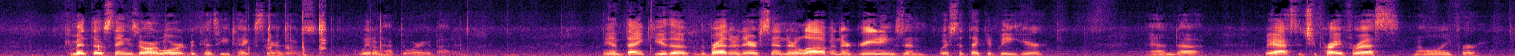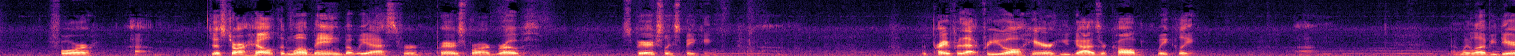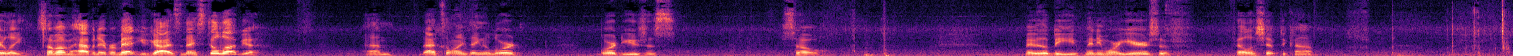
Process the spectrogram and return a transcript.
commit those things to our Lord because He takes care of those. We don't have to worry about it. And thank you, the, the brethren there send their love and their greetings and wish that they could be here. And uh, we ask that you pray for us, not only for for um, just our health and well being, but we ask for prayers for our growth, spiritually speaking. We pray for that for you all here. You guys are called weekly. Um, and we love you dearly. Some of them haven't ever met you guys, and they still love you. And that's the only thing the Lord Lord uses. So maybe there'll be many more years of fellowship to come.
